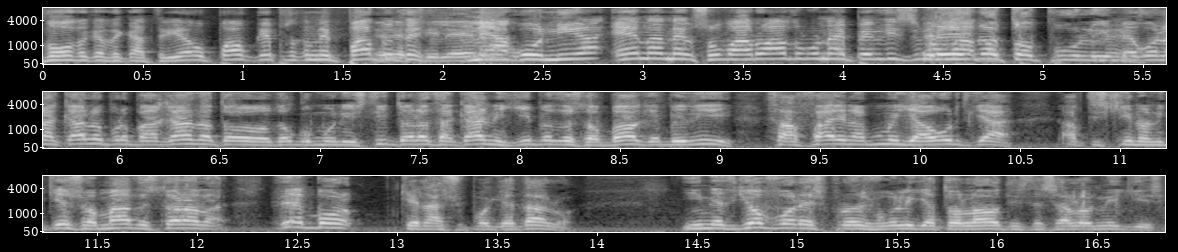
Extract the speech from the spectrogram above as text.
2012-2013, ο Πάουκ έψαχνε πάντοτε Ρε φίλε, με ένα- αγωνία έναν σοβαρό άνθρωπο να επενδύσει στην Ρε ομάδα. είναι ο Τοπούλου, είμαι εγώ να κάνω προπαγάνδα το, τον κομμουνιστή. Τώρα θα κάνει γήπεδο στον Πάο και επειδή θα φάει να πούμε γιαούρτια από τις κοινωνικές ομάδες. Τώρα θα... δεν μπορώ. Και να σου πω και τ' άλλο. Είναι δυο φορές προσβολή για το λαό της Θεσσαλονίκης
